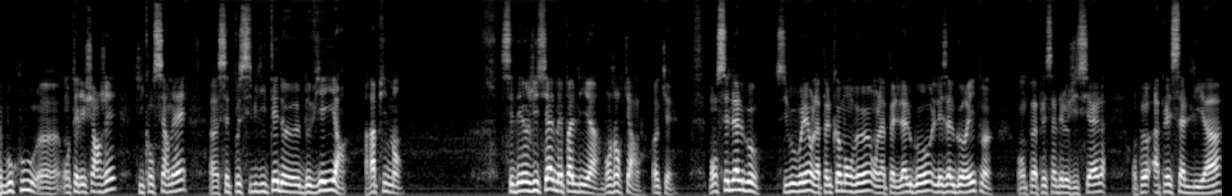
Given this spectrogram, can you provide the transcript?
beaucoup euh, ont téléchargé qui concernait euh, cette possibilité de, de, vieillir rapidement. C'est des logiciels mais pas de l'IA. Bonjour Karl. Ok. Bon, c'est de l'algo. Si vous voulez, on l'appelle comme on veut. On l'appelle l'algo, les algorithmes. On peut appeler ça des logiciels. On peut appeler ça de l'IA.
